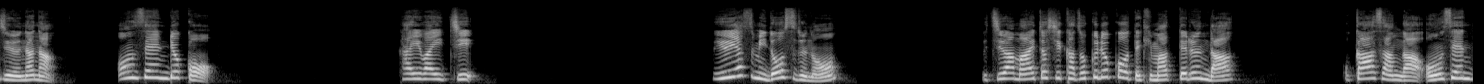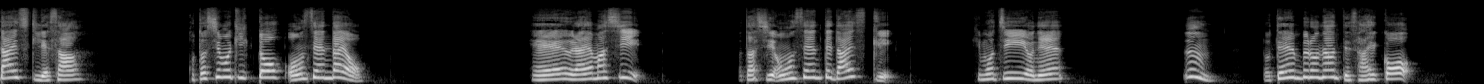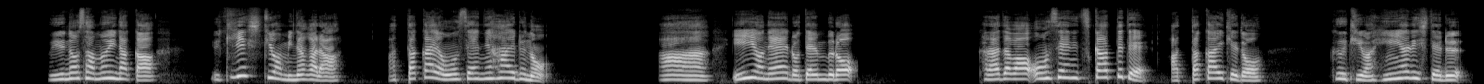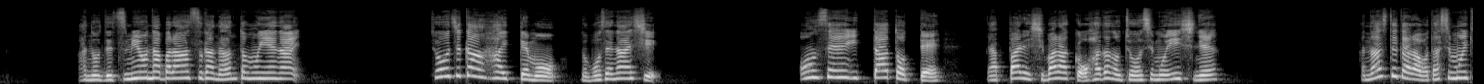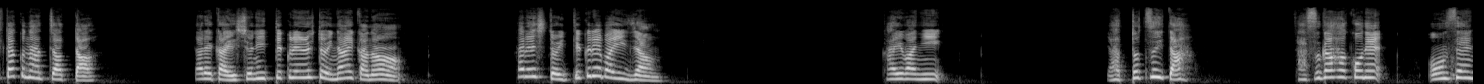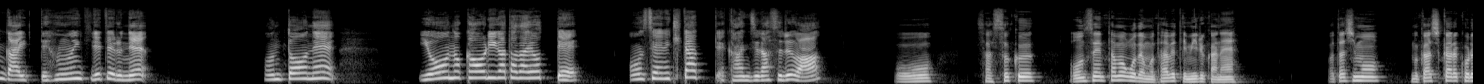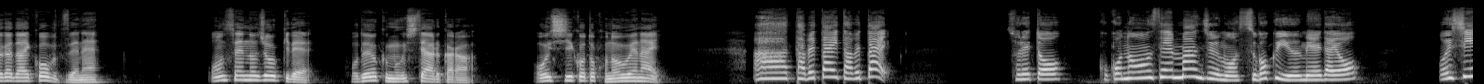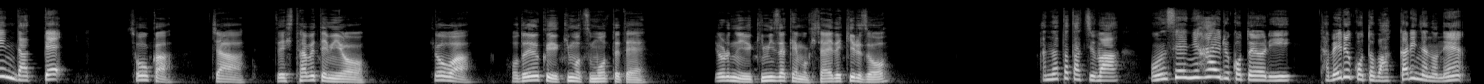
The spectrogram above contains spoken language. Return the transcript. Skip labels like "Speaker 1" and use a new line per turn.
37温泉旅行会話1冬休みどうするの？うちは毎年家族旅行って決まってるんだ。お母さんが温泉大好きでさ。今年もきっと温泉だよ。へえ、羨ましい。私温泉って大好き。気持ちいいよね。うん、露天風呂なんて最高。冬の寒い中、雪景色を見ながら、あったかい温泉に入るの。ああ、いいよね、露天風呂。体は温泉に浸かっててあったかいけど、空気はひんやりしてる。あの絶妙なバランスが何とも言えない。長時間入ってものぼせないし。温泉行った後って、やっぱりしばらくお肌の調子もいいしね。話してたら私も行きたくなっちゃった。誰か一緒に行ってくれる人いないかな彼氏と行ってくればいいじゃん。会話に。やっと着いた。さすが箱根。温泉街って雰囲気出てるね。本当ね。硫黄の香りが漂って、温泉に来たって感じがするわ。
おお、早速、温泉卵でも食べてみるかね。私も昔からこれが大好物でね。温泉の蒸気で程よく蒸してあるから、美味しいことこの上ない。
あー、食べたい食べたい。それと、ここの温泉まんじゅうもすごく有名だよ。美味しいんだって。
そうか。じゃあ、ぜひ食べてみよう。今日は、程よく雪も積もってて、夜の雪見酒も期待できるぞ。
あなたたちは温泉に入ることより食べることばっかりなのね。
